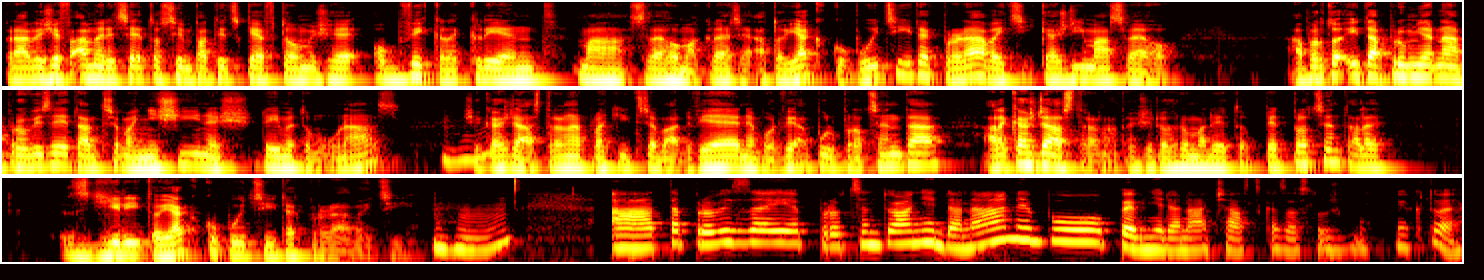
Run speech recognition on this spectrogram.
Právě, že v Americe je to sympatické v tom, že obvykle klient má svého makléře, a to jak kupující, tak prodávající. Každý má svého. A proto i ta průměrná provize je tam třeba nižší, než dejme tomu u nás, mm-hmm. že každá strana platí třeba 2 nebo 2,5%, ale každá strana, takže dohromady je to 5%, ale sdílí to jak kupující, tak prodávající. Mm-hmm. A ta provize je procentuálně daná nebo pevně daná částka za službu? Jak to je?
